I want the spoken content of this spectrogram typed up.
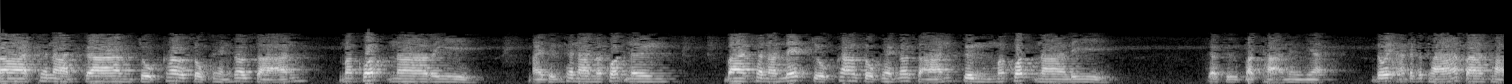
บาทขนาดกลางจุกเข้าสุกแห่งข้าวสารมคตนารี หมายถึงขนามคตหนึ่งบาทขนาดเล็กจุกข้าวสุกแห่งข้าวสารกึ่งมคตนารี ก็คือปัฏฐาหนึ่งเนี่ย โดยอัตถกถาปาถา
